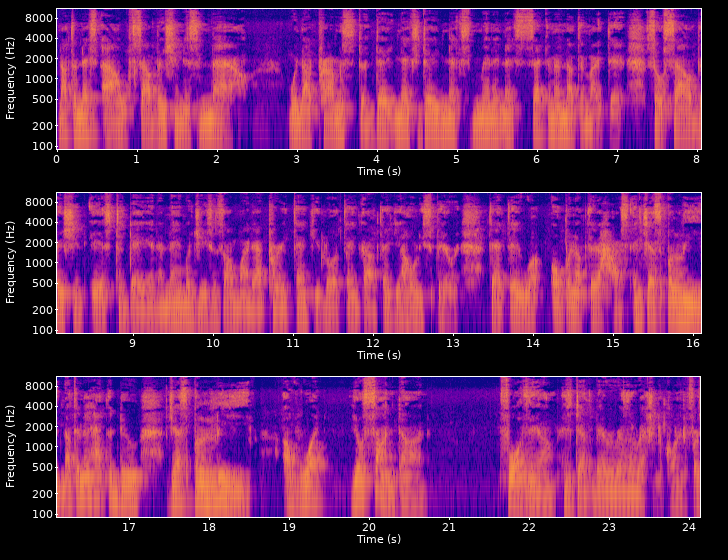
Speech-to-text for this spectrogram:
not the next hour. Salvation is now. We're not promised the day, next day, next minute, next second, or nothing like that. So salvation is today. In the name of Jesus Almighty, I pray. Thank you, Lord. Thank God. Thank you, Holy Spirit, that they will open up their hearts and just believe. Nothing they have to do. Just believe of what your son done for them his death, burial, resurrection, according to 1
